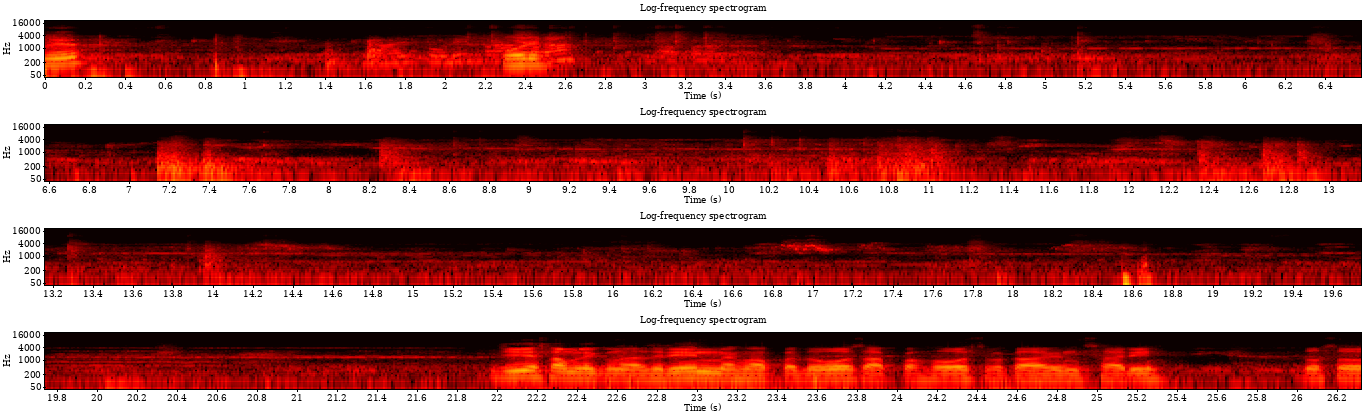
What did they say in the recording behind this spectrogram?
सुबीर पौड़ी जी अस्सलाम वालेकुम नाजरीन मैं हूँ आपका दोस्त आपका होस्ट वकार इंसारी दोस्तों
